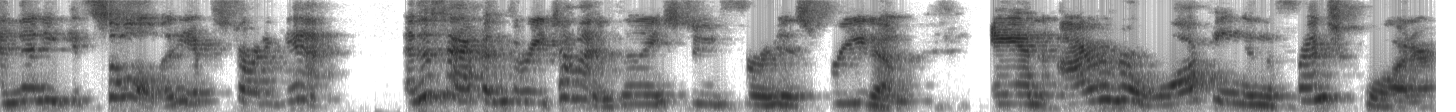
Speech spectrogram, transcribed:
and then he'd get sold and he'd have to start again. And this happened three times. Then he sued for his freedom. And I remember walking in the French Quarter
